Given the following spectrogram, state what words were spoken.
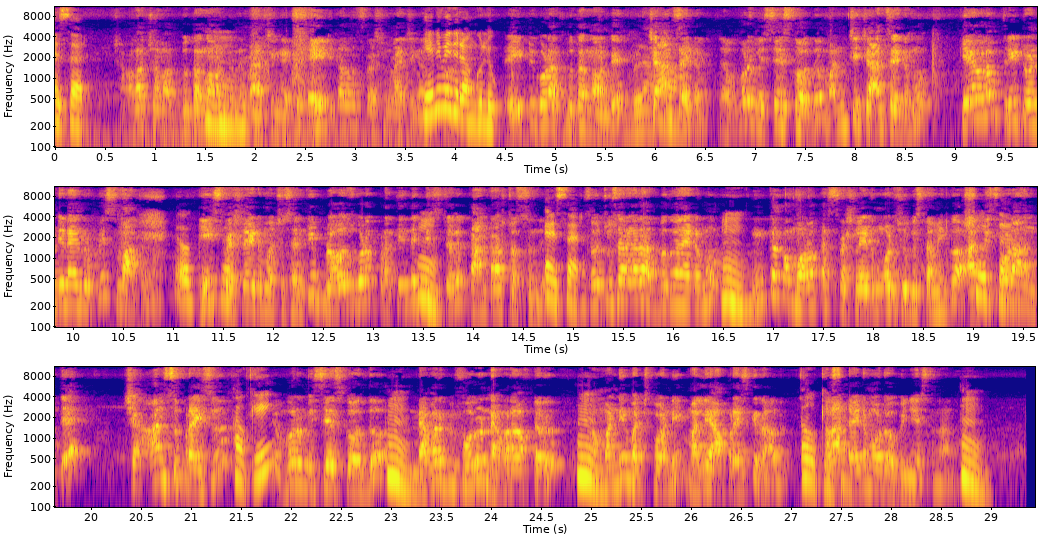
yes sir చాలా చాలా అద్భుతంగా ఉంటుంది మ్యాచింగ్ అయితే. ఎయిట్ కలర్ స్పెషల్ మ్యాచింగ్ ఎనిమిది రంగులు. ఎయిట్ కూడా అద్భుతంగా ఉంటాయి ఛాన్స్ ఐటమ్ ఎవరు మిస్ చేసుకోవద్దు. మంచి ఛాన్స్ ఐటమ్ కేవలం త్రీ ట్వంటీ నైన్ రూపీస్ మాత్రమే. Okay, ఈ స్పెషల్ ఐటమ్ వచ్చేసరికి బ్లౌజ్ కూడా ప్రతిదీ డిజిటల్ కాంట్రాస్ట్ వస్తుంది. సో చూసారు కదా అద్భుతమైన ఐటమ్ ఇంకొక మరొక స్పెషల్ ఐటమ్ కూడా చూపిస్తాం మీకు. అది. కూడా అంతే. Chance price. ఎవరు మిస్ చేసుకోవద్దు. నెవర్ బిఫోర్ నెవర్ ఆఫ్టర్ అమ్మండి మర్చిపోండి మళ్ళీ ఆ ప్రైస్కి రాదు అలాంటి ఐటమ్ ఒకటి ఓపెన్ చేస్తున్నాను. మ్మ్.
